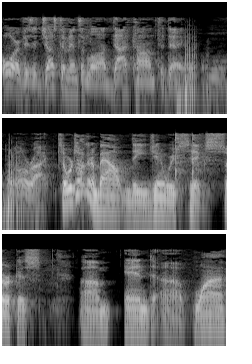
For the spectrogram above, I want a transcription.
or visit justinmintonlaw.com today. All right. So we're talking about the January 6th circus um, and uh, why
